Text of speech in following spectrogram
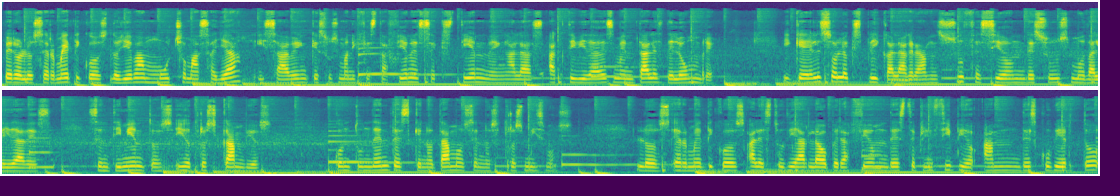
Pero los herméticos lo llevan mucho más allá y saben que sus manifestaciones se extienden a las actividades mentales del hombre y que él solo explica la gran sucesión de sus modalidades, sentimientos y otros cambios contundentes que notamos en nosotros mismos. Los herméticos, al estudiar la operación de este principio, han descubierto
